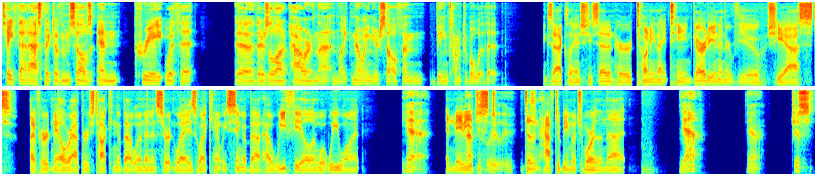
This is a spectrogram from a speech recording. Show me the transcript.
take that aspect of themselves and create with it. Uh, there's a lot of power in that, and like knowing yourself and being comfortable with it. Exactly. And she said in her 2019 Guardian interview, she asked, I've heard male rappers talking about women in certain ways. Why can't we sing about how we feel and what we want? Yeah, And maybe it just doesn't have to be much more than that. Yeah, yeah. Just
